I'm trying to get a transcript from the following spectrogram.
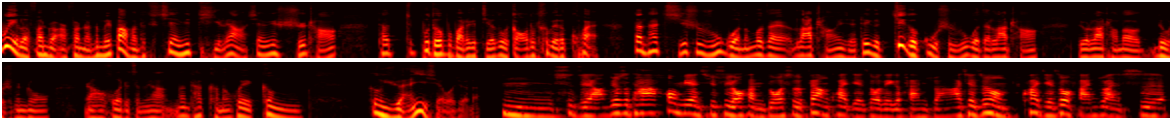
为了翻转而翻转，他没办法，他限于体量，限于时长，他就不得不把这个节奏搞得特别的快。但他其实如果能够再拉长一些，这个这个故事如果再拉长，比如拉长到六十分钟，然后或者怎么样，那他可能会更更圆一些，我觉得。嗯，是这样，就是它后面其实有很多是非常快节奏的一个翻转，而且这种快节奏反转是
